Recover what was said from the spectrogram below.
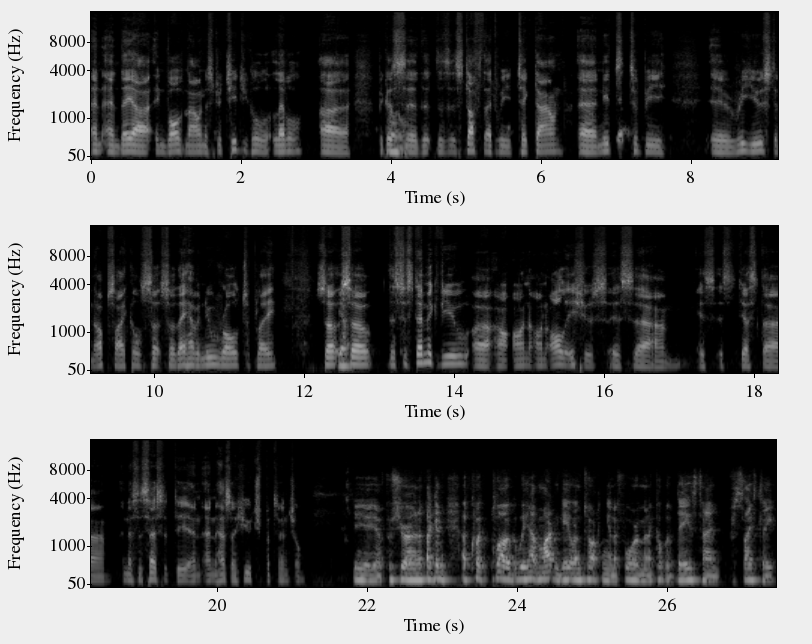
and and they are involved now in a strategical level uh, because oh. uh, the, the, stuff that we take down uh, needs to be uh, reused and upcycled. So so they have a new role to play. So yeah. so the systemic view uh, on on all issues is. Um, is is just uh, a necessity and and has a huge potential. Yeah, yeah, for sure. And if I can, a quick plug, we have Maarten Gielen talking in a forum in a couple of days' time, precisely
